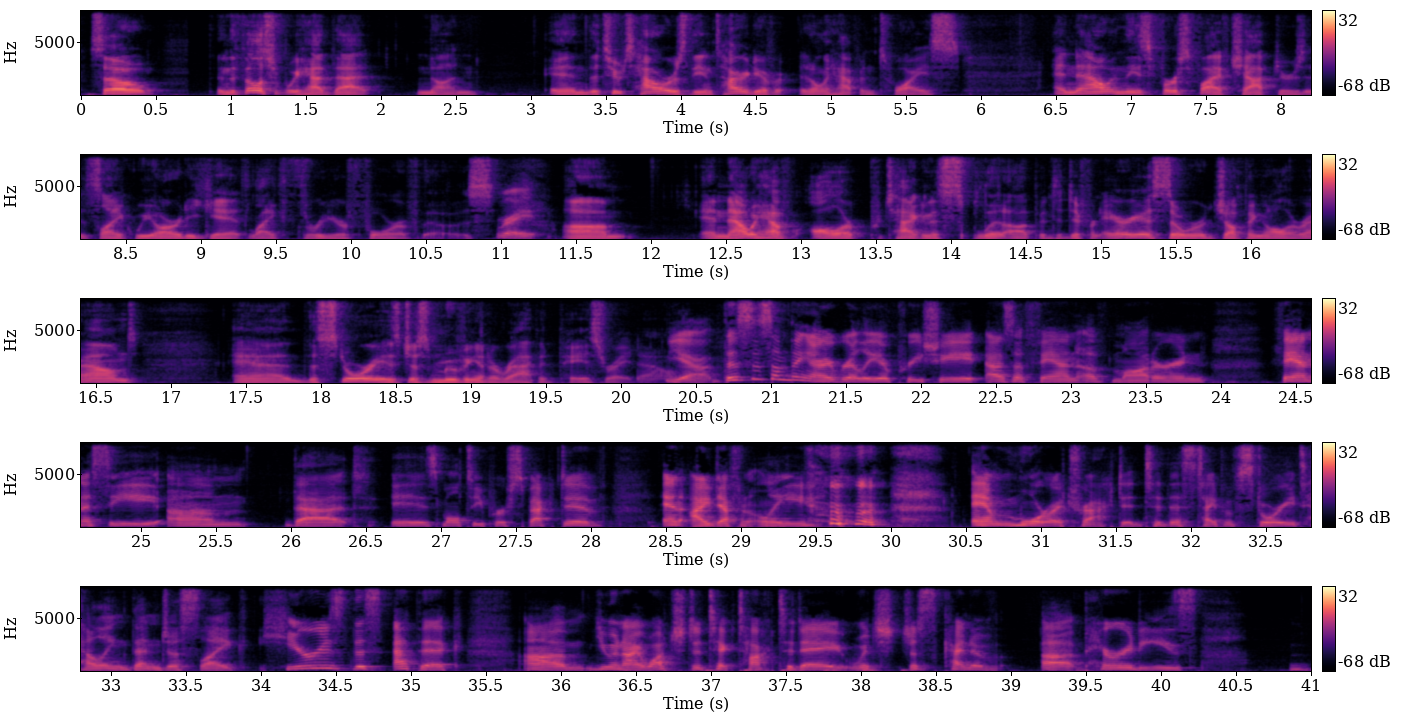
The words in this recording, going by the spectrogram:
So in the Fellowship, we had that none. In the Two Towers, the entirety of it, it only happened twice. And now in these first five chapters, it's like we already get like three or four of those. Right. Um, and now we have all our protagonists split up into different areas, so we're jumping all around, and the story is just moving at a rapid pace right now. Yeah, this is something I really appreciate as a fan of modern fantasy um, that is multi perspective. And I definitely am more attracted to this type of storytelling than just like, here is this epic. Um, you and I watched a TikTok today, which just kind of uh, parodies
